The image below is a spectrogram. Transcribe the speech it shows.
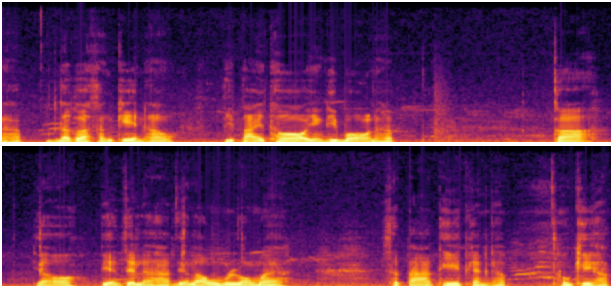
นะครับ แล้วก็สังเกตเอาที่ปลายท่ออย่างที่บอกนะครับ ก็เดี๋ยวเปลี่ยนเสร็จแล้วครับ เดี๋ยวเราลองมาสตาร์ทเทสกันครับ โอเคครับ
